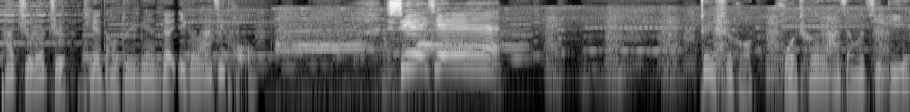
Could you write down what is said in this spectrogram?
他指了指铁道对面的一个垃圾桶。谢谢。这时候，火车拉响了汽笛，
